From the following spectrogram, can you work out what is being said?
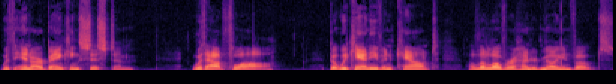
within our banking system without flaw, but we can't even count a little over 100 million votes?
